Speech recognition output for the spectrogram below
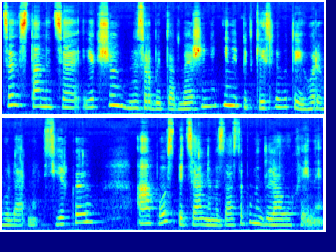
Це станеться, якщо не зробити обмеження і не підкислювати його регулярно сіркою або спеціальними засобами для лохини.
